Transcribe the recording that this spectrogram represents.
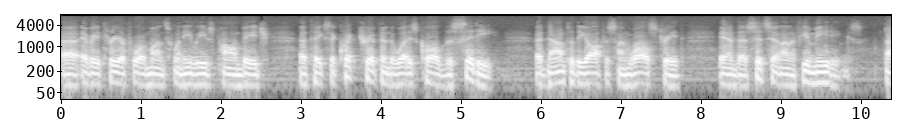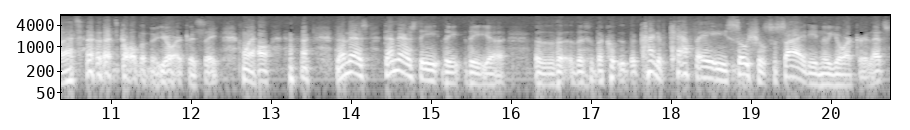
uh, every three or four months when he leaves Palm Beach uh, takes a quick trip into what is called the city, uh, down to the office on Wall Street, and uh, sits in on a few meetings. Now that's that's called the New Yorker. See, well, then there's then there's the the the uh, the, the, the, the kind of cafe social society New Yorker. That's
